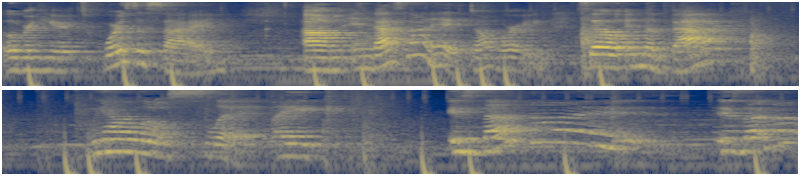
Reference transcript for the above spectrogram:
over here towards the side. Um, and that's not it, don't worry. So in the back, we have a little slit. Like, is that not, is that not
